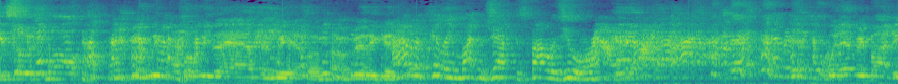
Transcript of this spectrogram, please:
he's so small, but we, but we laugh and we have a, a really good I have a feeling Mutt and Jeff just follows you around. with everybody.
